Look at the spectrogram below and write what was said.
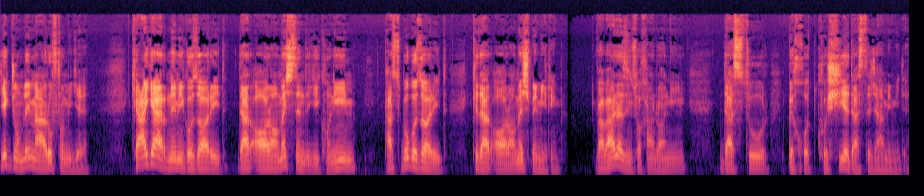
یک جمله معروف رو میگه که اگر نمی‌گذارید در آرامش زندگی کنیم پس بگذارید که در آرامش بمیریم. و بعد از این سخنرانی دستور به خودکشی دست جمعی میده.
